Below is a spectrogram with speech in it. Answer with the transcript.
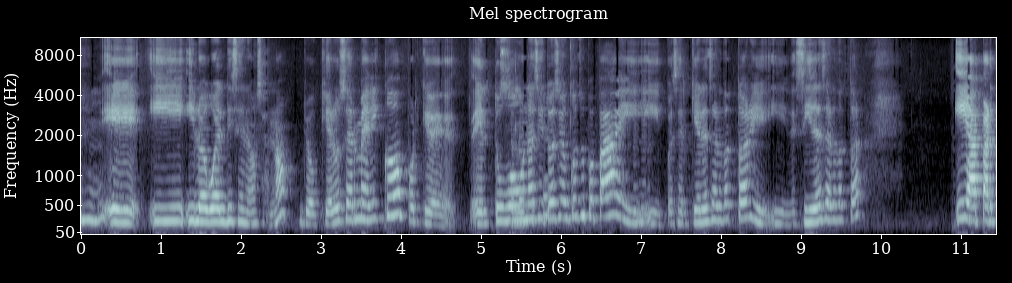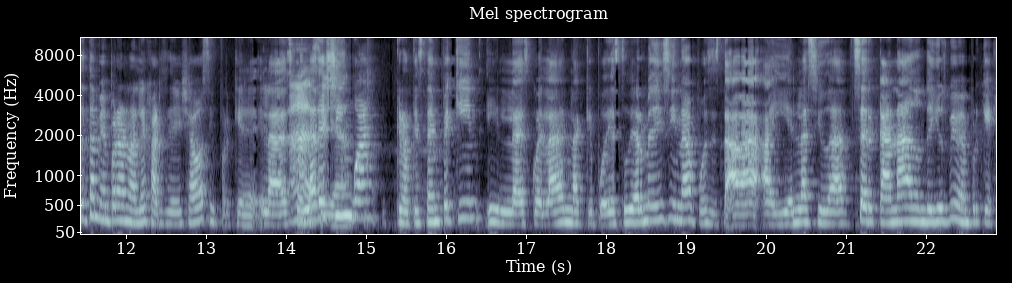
Eh, y, y, luego él dice, no, o sea, no, yo quiero ser médico porque él tuvo una situación con su papá y, pues él quiere ser doctor y, decide ser doctor. Y aparte también para no alejarse de Shaoxi, porque la escuela ah, de Xinguang creo que está en Pekín y la escuela en la que podía estudiar medicina pues estaba ahí en la ciudad cercana a donde ellos viven, porque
